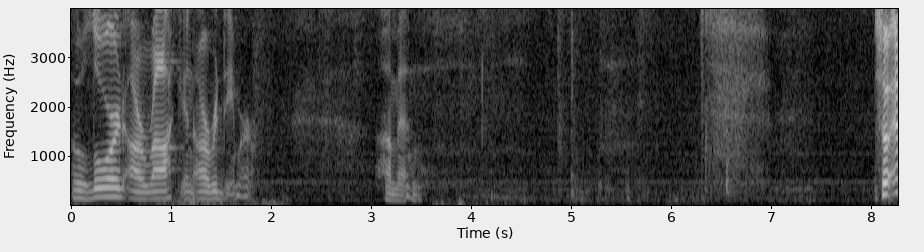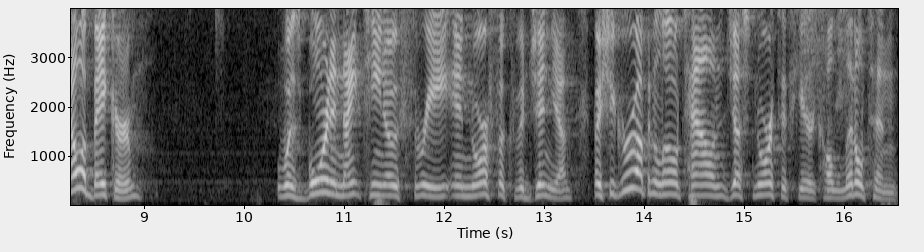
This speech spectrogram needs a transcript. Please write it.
O Lord, our rock and our Redeemer. Amen. So, Ella Baker was born in 1903 in Norfolk, Virginia, but she grew up in a little town just north of here called Littleton,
